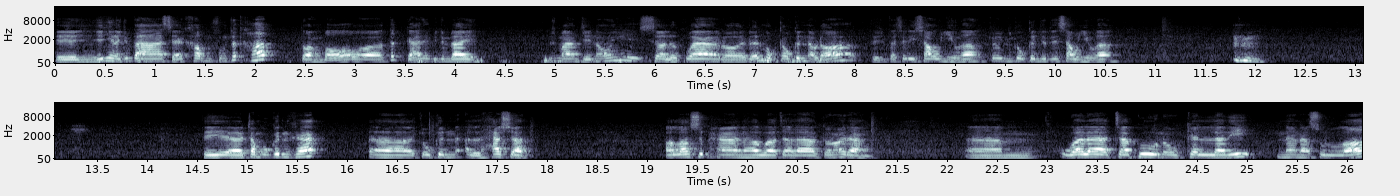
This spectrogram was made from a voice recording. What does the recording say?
thì dĩ nhiên là chúng ta sẽ không phân tích hết toàn bộ ờ, tất cả những kinh trong đây. Usman chỉ nói sơ lược qua rồi đến một câu kinh nào đó thì chúng ta sẽ đi sâu nhiều hơn có những câu kinh chúng ta sẽ sâu nhiều hơn. Thì trong câu kinh khác câu kinh Al-Hashr Allah subhanahu wa ta'ala có nói rằng ولا تكونوا كالذين نسوا الله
